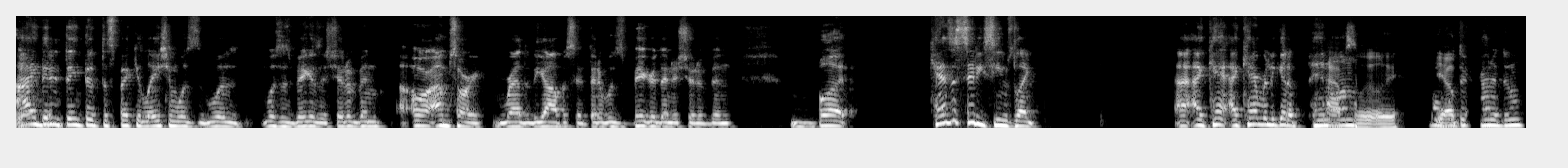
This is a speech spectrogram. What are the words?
Yeah. I didn't think that the speculation was was was as big as it should have been, or I'm sorry, rather the opposite, that it was bigger than it should have been. But Kansas City seems like I, I can't I can't really get a pin Absolutely. on what, yep. what they're trying to do.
